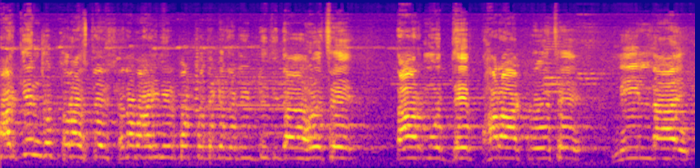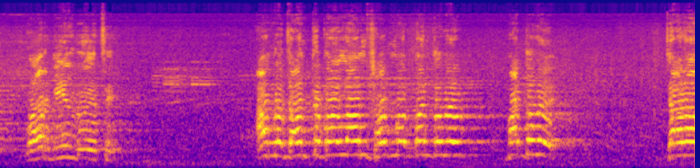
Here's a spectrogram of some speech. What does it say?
মার্কিন যুক্তরাষ্ট্রের সেনাবাহিনীর পক্ষ থেকে যে বিবৃতি দেওয়া হয়েছে, তার মধ্যে ফারাক রয়েছে মিল নাই গড়মিল রয়েছে। আমরা জানতে পারলাম সংবাদ মাধ্যমের মাধ্যমে যারা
